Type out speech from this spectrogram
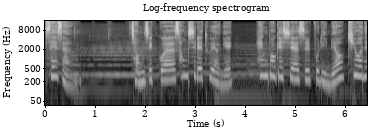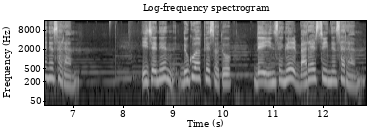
세상. 정직과 성실의 토양에 행복의 씨앗을 뿌리며 키워내는 사람. 이제는 누구 앞에서도 내 인생을 말할 수 있는 사람.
